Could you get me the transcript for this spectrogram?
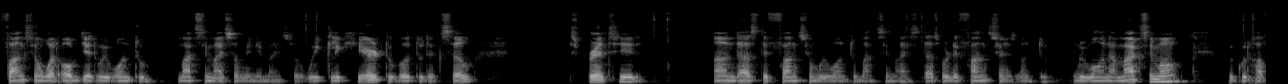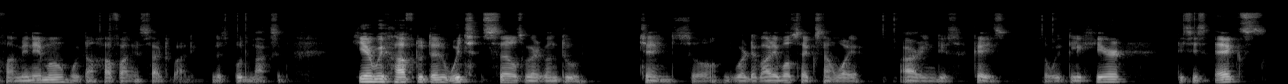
function, what object we want to maximize or minimize. So we click here to go to the Excel spreadsheet and that's the function we want to maximize. That's where the function is going to be. We want a maximum, we could have a minimum, we can have an exact value. Let's put maximum. Here we have to tell which cells we're going to change, so where the variables x and y are in this case. So we click here, this is x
